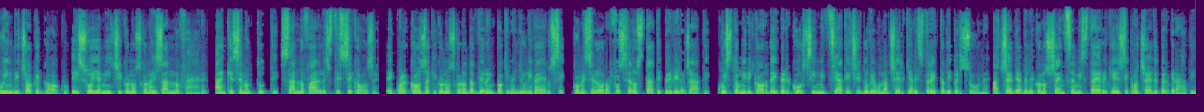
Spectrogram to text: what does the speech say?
Quindi ciò che Goku e i suoi amici conoscono e sanno fare, anche se non tutti sanno fare le stesse cose, è qualcosa che conoscono davvero in pochi negli universi, come se loro fossero stati privilegiati. Questo mi ricorda i percorsi iniziatici dove una cerchia ristretta di persone accede a delle conoscenze misteriche e si procede per gradi,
